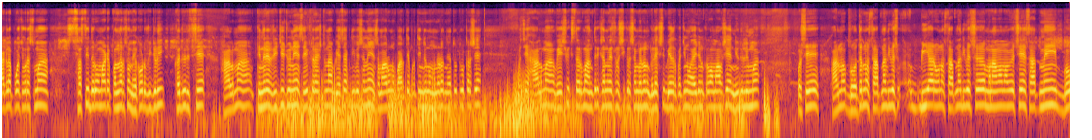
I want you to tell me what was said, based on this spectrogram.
આગલા પાંચ વર્ષમાં સસ્તી દરો માટે પંદરસો મેગાવોટ વીજળી ખરીદી છે. હાલમાં કેન્દ્રીય રિજિજુને સંયુક્ત રાષ્ટ્રના બેસાક દિવસને સમારોહનું ભારતીય પ્રતિનિધિનું મંડળ નેતૃત્વ કરશે. પછી હાલમાં વૈશ્વિક સ્તરમાં અંતરિક્ષ અન્વેષણ શિખર સંમેલન ગેલેક્સી બે હજાર પચીસનું આયોજન કરવામાં આવશે. ન્યૂ દિલ્હીમાં પછી હાલમાં બ્રોધરનો સ્થાપના દિવસ બીઆરઓનો સ્થાપના દિવસ મનાવવામાં આવ્યો છે. સાત મે બ્રો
